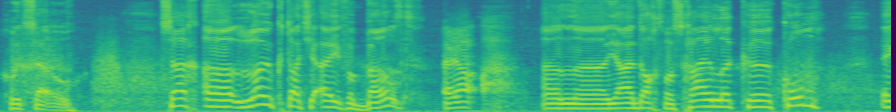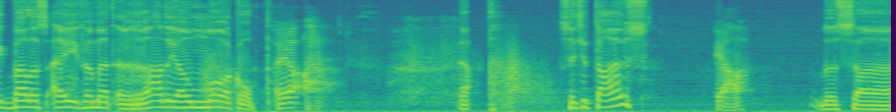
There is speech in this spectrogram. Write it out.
Goed zo. Zeg, eh, leuk dat je even belt. Ja. En jij dacht waarschijnlijk, kom, ik bel eens even met Radio Moorkop. Ja. Ja. Zit je thuis? Ja. Dus eh,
